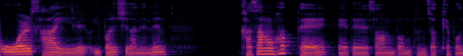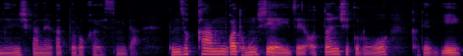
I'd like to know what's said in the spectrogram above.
5월 4일 이번 시간에는 가상화폐에 대해서 한번 분석해보는 시간을 갖도록 하겠습니다. 분석함과 동시에 이제 어떤 식으로 가격이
